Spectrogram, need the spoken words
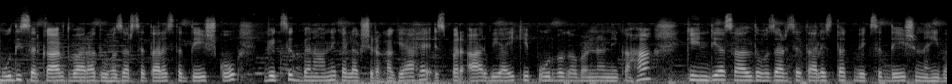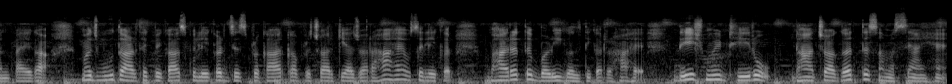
मोदी सरकार द्वारा दो तक देश को विकसित बनाने का लक्ष्य रखा गया है। इस पर आरबीआई के पूर्व गवर्नर ने कहा कि इंडिया साल दो तक विकसित देश नहीं बन पाएगा। मज़बूत आर्थिक विकास को लेकर जिस प्रकार का प्रचार किया जा रहा है, उसे लेकर भारत बड़ी गलती कर रहा है। देश में ढेरों ढांचागत समस्याएँ हैं,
